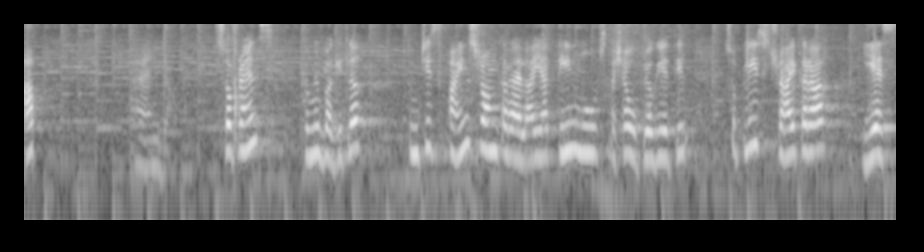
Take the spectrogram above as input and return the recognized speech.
up and down so friends तुम्ही बघितलं? तुमची स्पाईन स्ट्रॉंग करायला या तीन मूव्स कशा उपयोगी येतील? सो प्लीज ट्राय करा. येस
